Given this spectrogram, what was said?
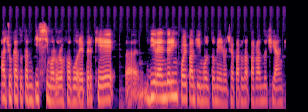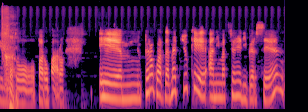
ha giocato tantissimo a loro favore perché eh, di rendering poi paghi molto meno, cioè parla- parlandoci anche molto paro paro. E, ehm, però guarda, a me più che animazione di per sé,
